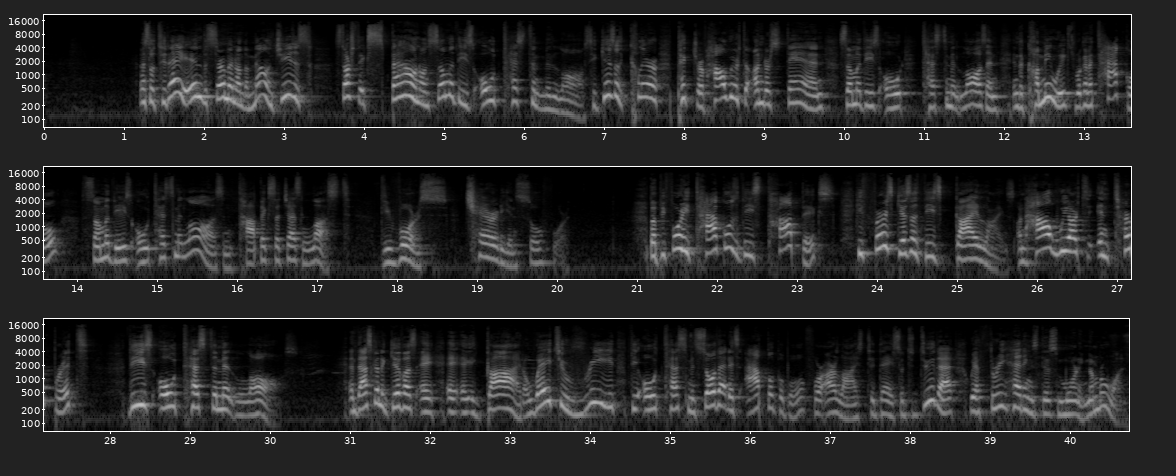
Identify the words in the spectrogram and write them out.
And so today, in the Sermon on the Mount, Jesus starts to expound on some of these Old Testament laws. He gives a clear picture of how we're to understand some of these Old Testament laws. And in the coming weeks, we're going to tackle some of these Old Testament laws and topics such as lust, divorce, charity, and so forth. But before he tackles these topics, he first gives us these guidelines on how we are to interpret these Old Testament laws. And that's going to give us a, a, a, guide, a way to read the Old Testament so that it's applicable for our lives today. So, to do that, we have three headings this morning. Number one,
